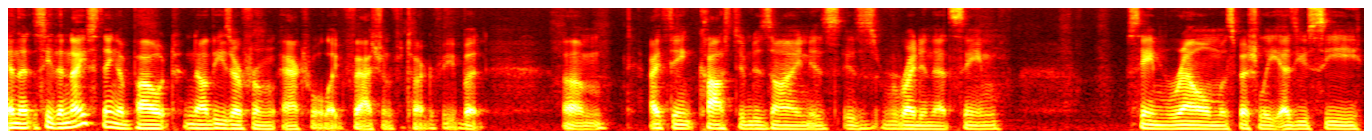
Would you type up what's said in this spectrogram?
And see, the nice thing about now these are from actual like fashion photography, but um, I think costume design is is right in that same same realm, especially as you see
